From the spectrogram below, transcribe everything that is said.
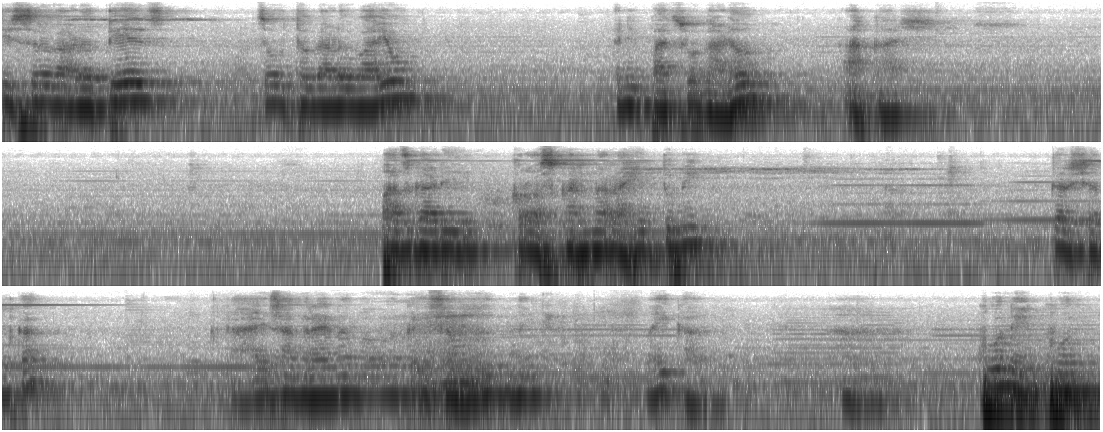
तिसरं गाडं तेज चौथं गाडं वायू आणि पाचवं गाडं आकाश. पाच गाडी क्रॉस करणार आहेत तुम्ही. करशात का? काय सांगराय ना बाबा काही समजत नाही. नाही का? खून आहे? खून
